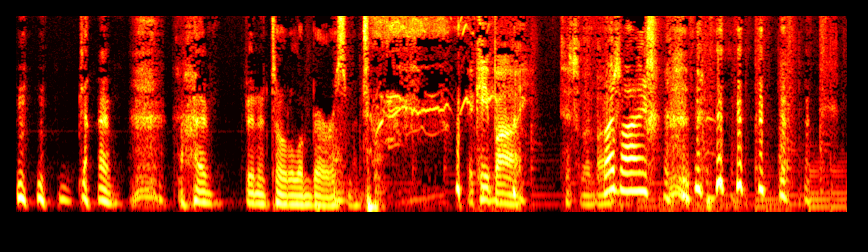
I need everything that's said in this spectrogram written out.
I've, I've been a total embarrassment. Okay, bye. Bye bye.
